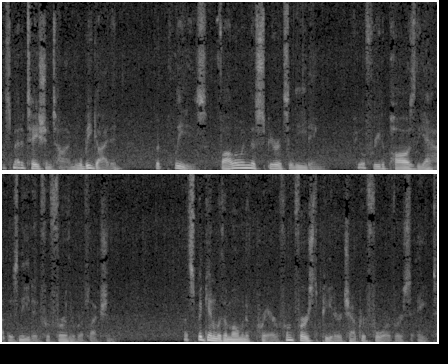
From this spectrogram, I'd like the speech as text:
This meditation time will be guided, but please, following the Spirit's leading, feel free to pause the app as needed for further reflection. Let's begin with a moment of prayer from 1 Peter chapter 4 verse 8.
